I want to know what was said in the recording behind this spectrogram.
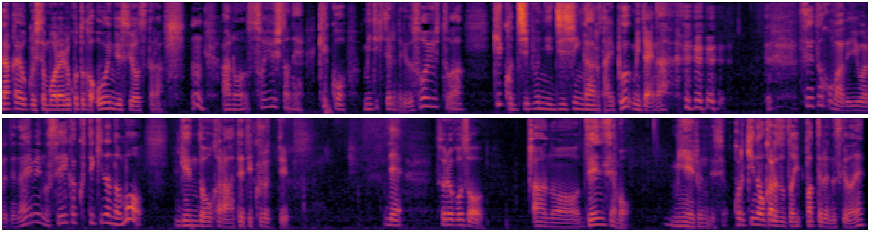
仲良くしてもらえることが多いんですよっ、つったら、うん、あの、そういう人ね、結構見てきてるんだけど、そういう人は結構自分に自信があるタイプ？みたいな。そういうとこまで言われて、内面の性格的なのも言動から当ててくるっていう。で、それこそ、あの、前世も見えるんですよ。これ昨日からずっと引っ張ってるんですけどね。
